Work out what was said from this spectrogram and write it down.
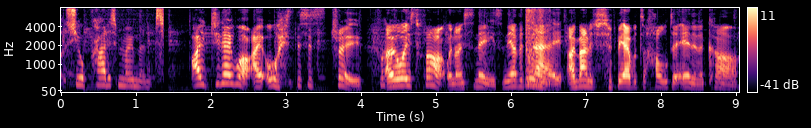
What's your proudest moment? I do you know what? I always this is true. I always fart when I sneeze, and the other day I managed to be able to hold it in in a car.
